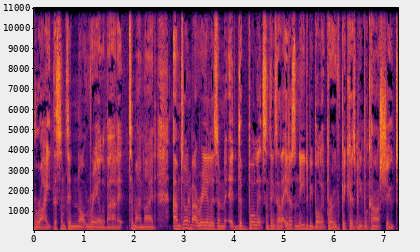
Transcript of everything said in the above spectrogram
right. There's something not real about it, to my mind. I'm talking about realism. uh, The bullets and things like that. It doesn't need to be bulletproof because people can't shoot.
